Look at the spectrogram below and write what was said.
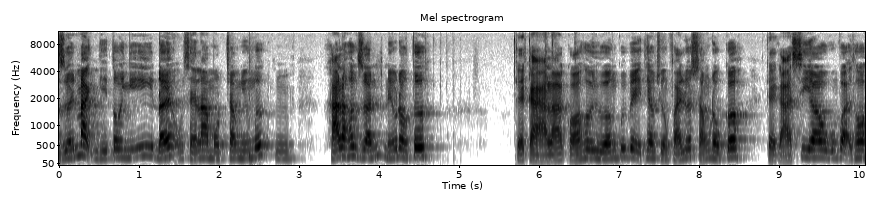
dưới mạnh thì tôi nghĩ đấy cũng sẽ là một trong những mức khá là hấp dẫn nếu đầu tư. Kể cả là có hơi hướng quý vị theo trường phái lướt sóng đầu cơ, kể cả CEO cũng vậy thôi.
